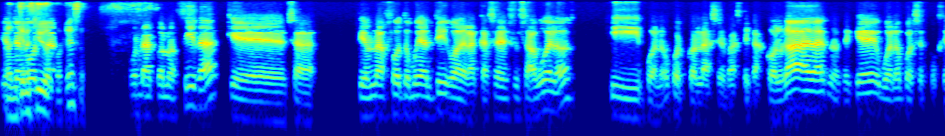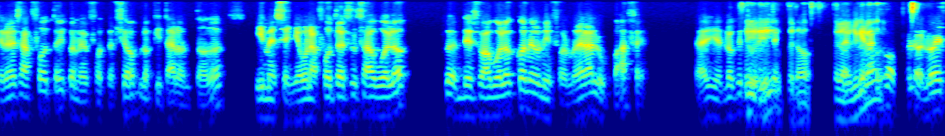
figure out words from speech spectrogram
Yo Han crecido una- con eso. una conocida que, o sea, tiene una foto muy antigua de la casa de sus abuelos y, bueno, pues con las esvásticas colgadas, no sé qué, bueno, pues escogieron esa foto y con el Photoshop lo quitaron todo y me enseñó una foto de sus abuelos, de su abuelo con el uniforme de la Luftwaffe. ¿sabes? Y es lo que tú Sí, dices. pero, pero yo creo no es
